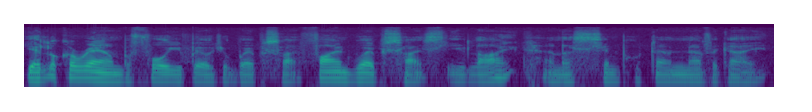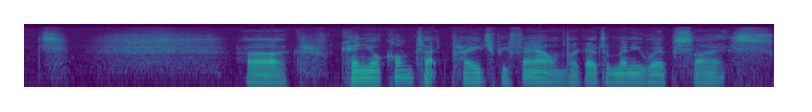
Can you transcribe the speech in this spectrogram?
yeah, look around before you build your website. Find websites that you like and are simple to navigate. Uh, can your contact page be found? I go to many websites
